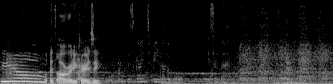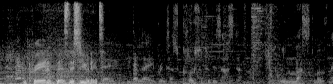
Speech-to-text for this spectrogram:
Yo, it's already crazy. Create a business unit. Day, the delay brings us closer to disaster. We must move now.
